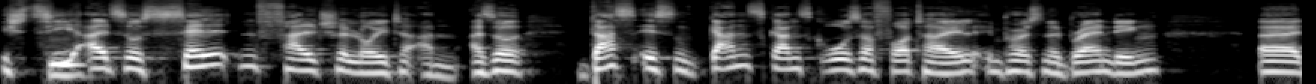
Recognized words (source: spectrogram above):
ich ziehe mhm. also selten falsche Leute an. Also das ist ein ganz, ganz großer Vorteil im Personal Branding. Äh,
